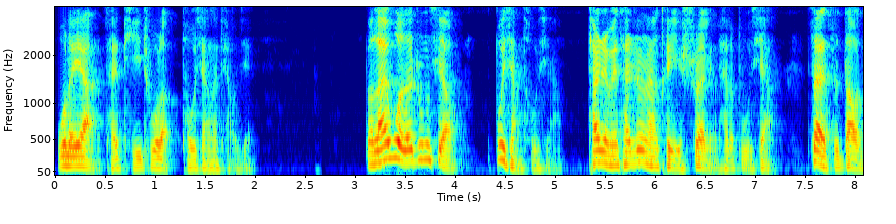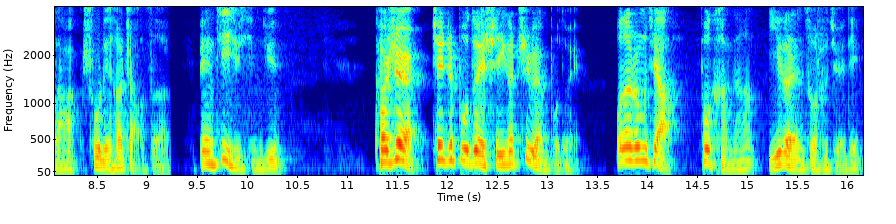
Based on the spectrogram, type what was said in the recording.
乌雷亚才提出了投降的条件。本来沃德中校不想投降，他认为他仍然可以率领他的部下再次到达树林和沼泽，并继续行军。可是这支部队是一个志愿部队，沃德中校不可能一个人做出决定，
